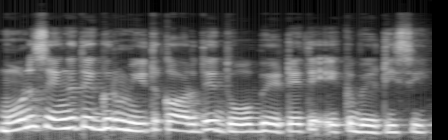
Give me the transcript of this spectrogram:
ਮੋਹਨ ਸਿੰਘ ਤੇ ਗੁਰਮੀਤ ਕੌਰ ਦੇ ਦੋ ਬੇਟੇ ਤੇ ਇੱਕ ਬੇਟੀ ਸੀ।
